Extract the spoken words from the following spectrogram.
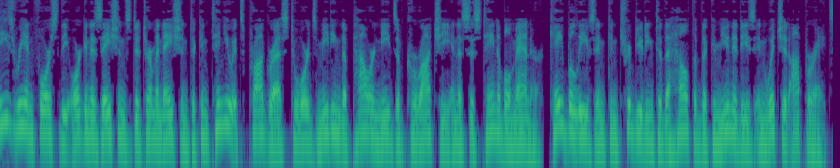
These reinforce the organization's determination to continue its progress towards meeting the power needs of Karachi in a sustainable manner. K believes in contributing to the health of the communities in which it operates,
